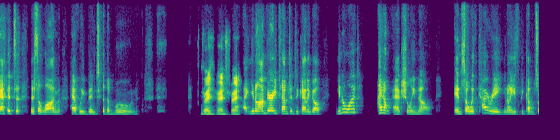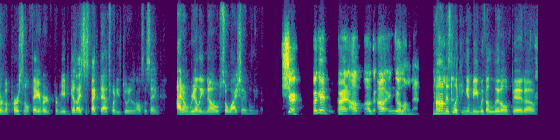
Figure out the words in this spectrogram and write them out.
added to there's a long have we been to the moon? Right, right, right. I, you know, I'm very tempted to kind of go. You know what? I don't actually know. And so with Kyrie, you know, he's become sort of a personal favorite for me because I suspect that's what he's doing, and also saying, I don't really know, so why should I believe it? Sure. Okay. All right. I'll I'll, I'll go along with that. Tom is that. looking at me with a little bit of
